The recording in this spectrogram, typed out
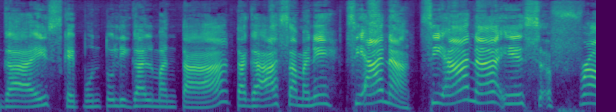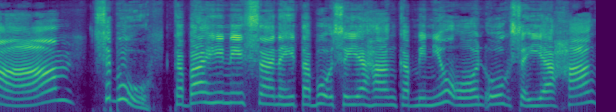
guys. Kay punto legal man ta. Taga-asa man eh. Si Ana. Si Ana is from Cebu. Kabahin ni sa nahitabo sa iyahang kaminyoon ug sa iyahang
